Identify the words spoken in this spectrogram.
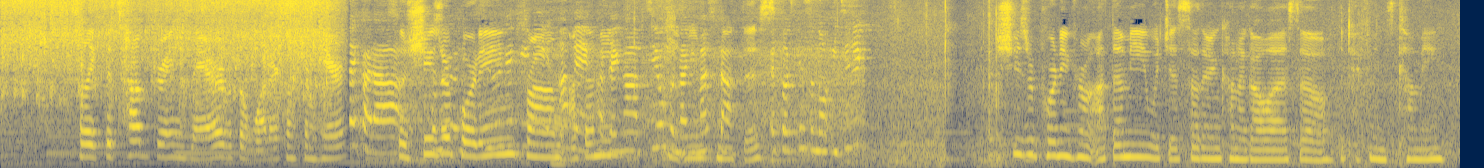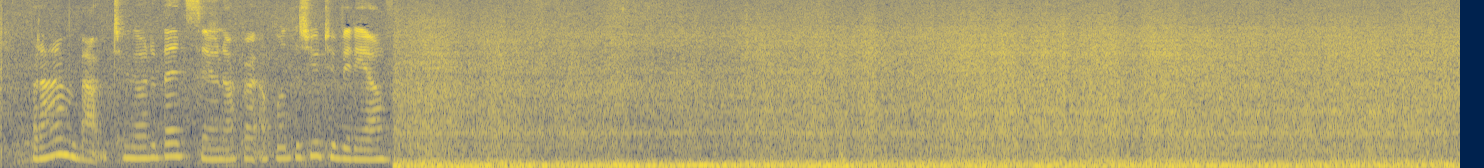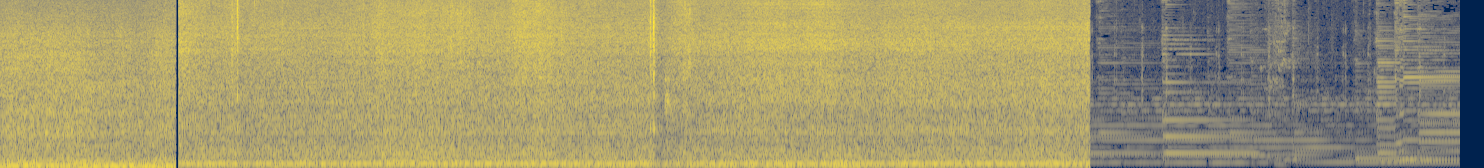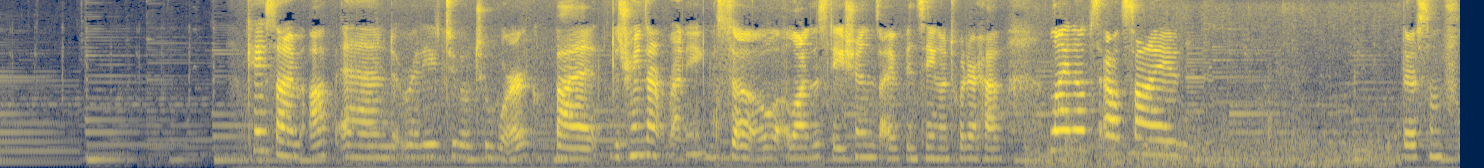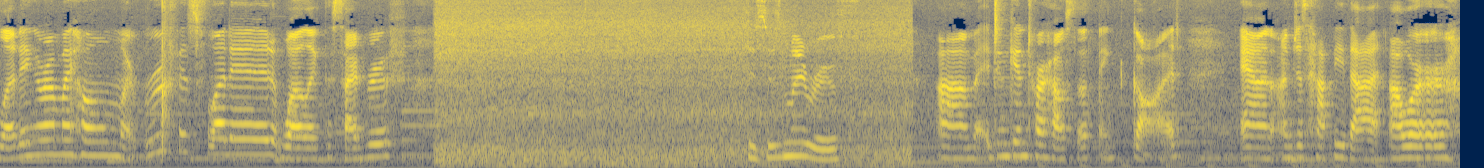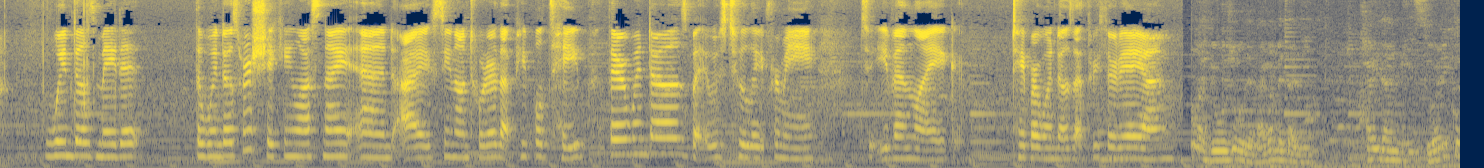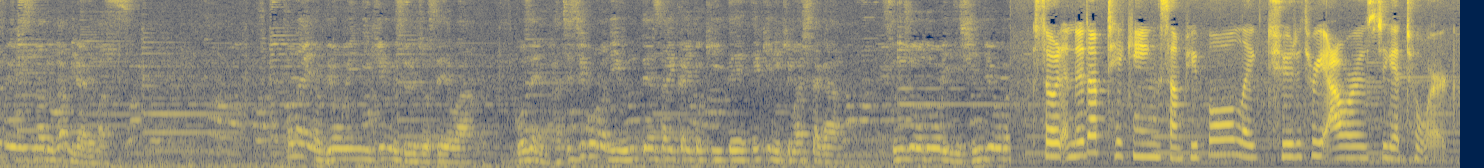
So like the tub drains there, but the water comes from here. So she's reporting from Atami. This. Eh, she's reporting from Atami, which is southern Kanagawa, so the typhoon's coming. But I'm about to go to bed soon after I upload this YouTube video. Okay, so I'm up and ready to go to work, but the trains aren't running. So a lot of the stations I've been seeing on Twitter have lineups outside. There's some flooding around my home. My roof is flooded, well, like the side roof. This is my roof. Um, it didn't get into our house though, thank God. And I'm just happy that our windows made it the windows were shaking last night and I seen on Twitter that people tape their windows but it was too late for me to even like tape our windows at 3.30 a.m. な表情で眺めたり階段に座り込む様子などが見られます都内の病院に勤務する女性は午前8時頃に運転再開と聞いて駅に来ましたが通常通りに診療が So it ended up taking some people like two to three hours to get to work.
